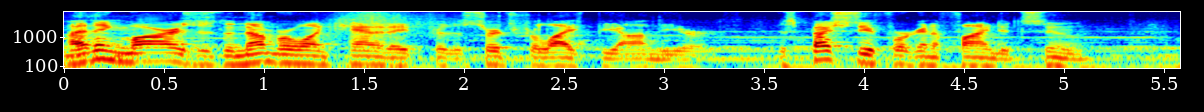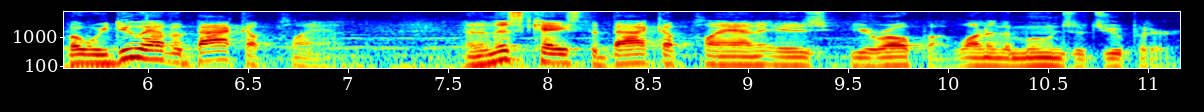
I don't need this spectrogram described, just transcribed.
I think Mars is the number one candidate for the search for life beyond the Earth, especially if we're going to find it soon. But we do have a backup plan. And in this case, the backup plan is Europa, one of the moons of Jupiter.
